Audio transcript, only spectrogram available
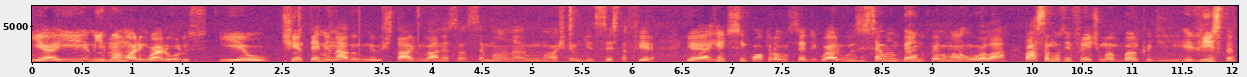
E aí, minha irmã mora em Guarulhos e eu tinha terminado meu estágio lá nessa semana, um, acho que era um dia de sexta-feira, e aí a gente se encontrou no centro de Guarulhos e saiu andando por uma rua lá. Passamos em frente a uma banca de revista.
